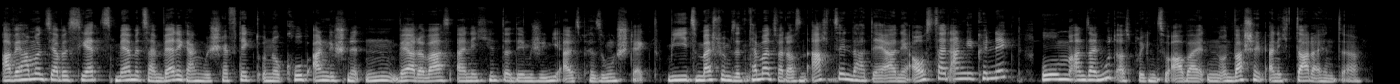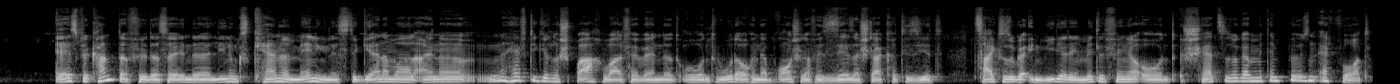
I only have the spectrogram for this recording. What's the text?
Aber wir haben uns ja bis jetzt mehr mit seinem Werdegang beschäftigt und nur grob angeschnitten, wer oder was eigentlich hinter dem Genie als Person steckt. Wie zum Beispiel im September 2018, da hat er eine Auszeit angekündigt, um an seinen Wutausbrüchen zu arbeiten. Und was steckt eigentlich da dahinter? Er ist bekannt dafür, dass er in der Linux Kernel Mailingliste gerne mal eine heftigere Sprachwahl verwendet und wurde auch in der Branche dafür sehr, sehr stark kritisiert. Zeigte sogar Nvidia den Mittelfinger und scherzte sogar mit dem bösen F-Wort.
